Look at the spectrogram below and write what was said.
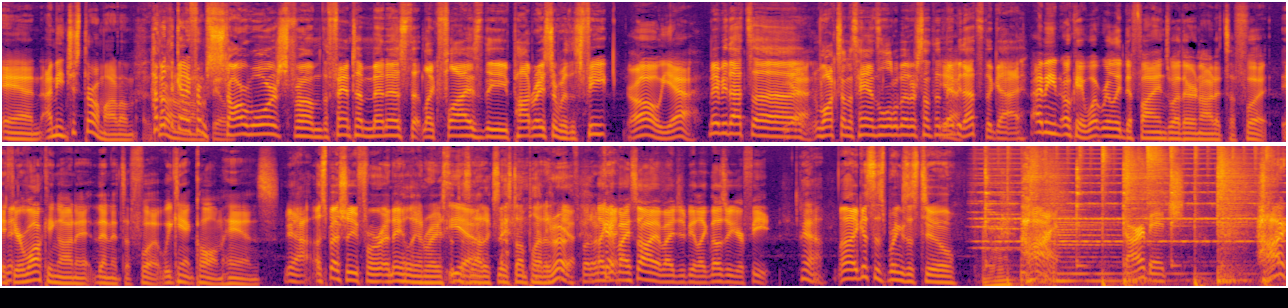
and I mean, just throw him out on. How about the guy from Star Wars from the Phantom Menace that like flies the pod racer with his feet? Oh yeah, Maybe that's uh Yeah. walks on his hands a little bit or something. Yeah. Maybe that's the guy. I mean, okay, what really defines whether or not it's a foot? If you're walking on it, then it's a foot. We can't call them hands. Yeah, especially for an alien race that Yeah. does not exist on planet Earth. Yeah, But like if I saw him, I'd just be like, "Those are your feet." yeah, well, I guess this brings us to Hot. Garbage. Hot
